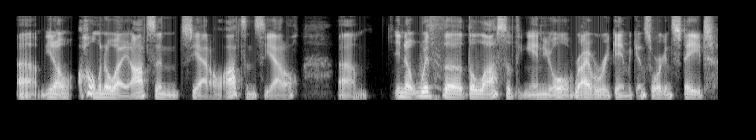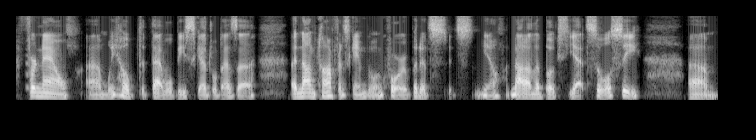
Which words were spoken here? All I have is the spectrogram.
um, you know, home and away. Autzen, Seattle, Autzen, Seattle. Um, you know, with the the loss of the annual rivalry game against Oregon State, for now, um, we hope that that will be scheduled as a a non conference game going forward. But it's it's you know not on the books yet, so we'll see. Um,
